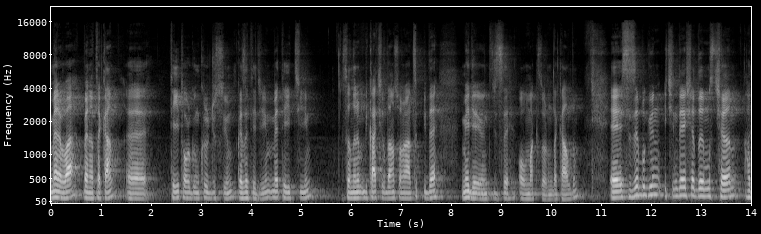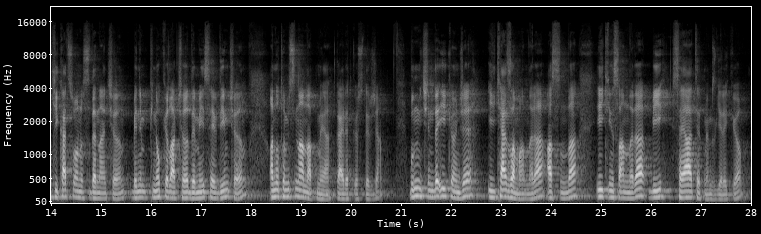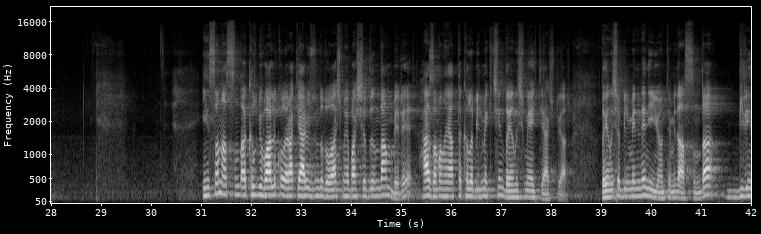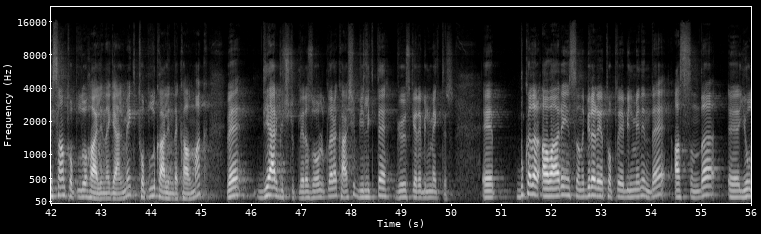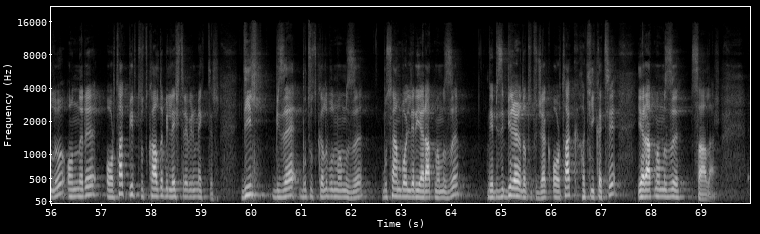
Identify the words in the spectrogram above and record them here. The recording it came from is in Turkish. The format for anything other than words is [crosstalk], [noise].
Merhaba, ben Atakan. Ee, Teyit Orgun kurucusuyum, gazeteciyim ve teyitçiyim. Sanırım birkaç yıldan sonra artık bir de medya yöneticisi olmak zorunda kaldım. Ee, size bugün içinde yaşadığımız çağın, hakikat sonrası denen çağın, benim Pinokyolar çağı demeyi sevdiğim çağın anatomisini anlatmaya gayret göstereceğim. Bunun için de ilk önce ilkel zamanlara, aslında ilk insanlara bir seyahat etmemiz gerekiyor. İnsan aslında akıllı bir varlık olarak yeryüzünde dolaşmaya başladığından beri her zaman hayatta kalabilmek için dayanışmaya ihtiyaç duyar. Dayanışabilmenin en iyi yöntemi de aslında bir insan topluluğu haline gelmek, topluluk halinde kalmak ve diğer güçlüklere, zorluklara karşı birlikte göğüs gerebilmektir. Ee, bu kadar avare insanı bir araya toplayabilmenin de aslında e, yolu onları ortak bir tutkalda birleştirebilmektir. Dil bize bu tutkalı bulmamızı, bu sembolleri yaratmamızı ve bizi bir arada tutacak ortak hakikati yaratmamızı sağlar.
